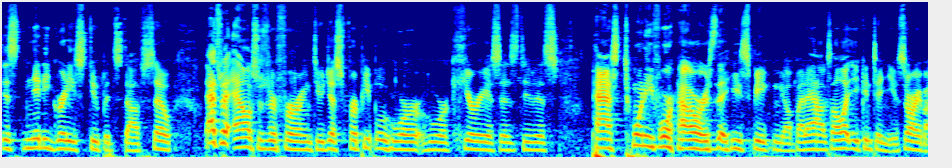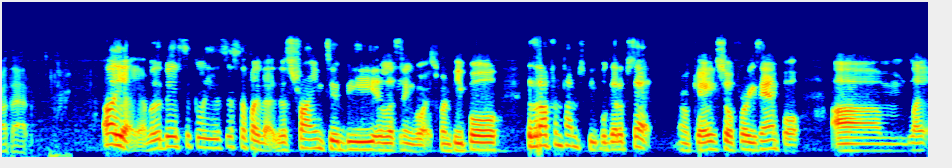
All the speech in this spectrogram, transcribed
this nitty-gritty stupid stuff so that's what Alex was referring to just for people who are who are curious as to this past 24 hours that he's speaking of but Alex I'll let you continue sorry about that Oh yeah, yeah. But basically, it's just stuff like that. Just trying to be a listening voice when people, because oftentimes people get upset. Okay, so for example, um, like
